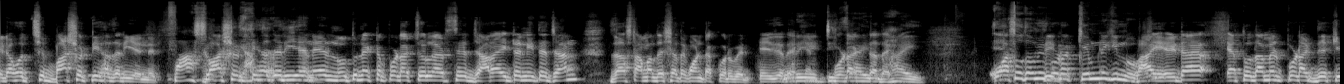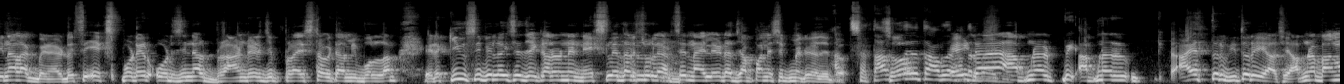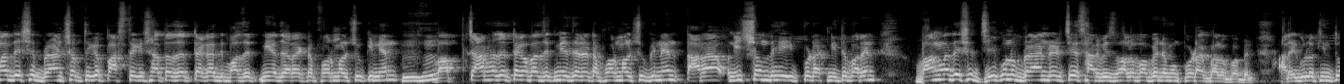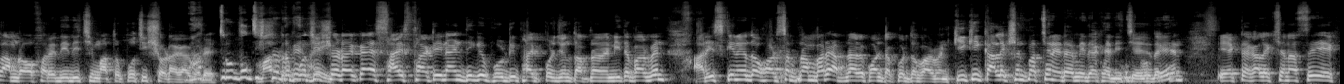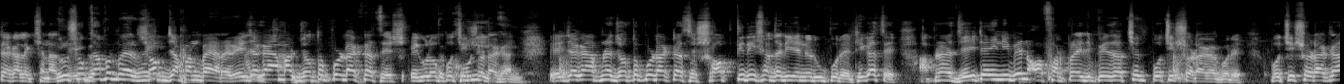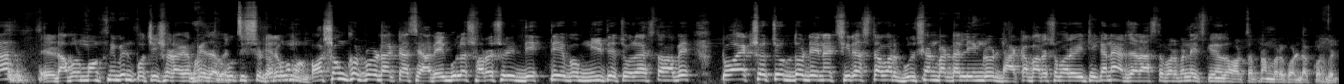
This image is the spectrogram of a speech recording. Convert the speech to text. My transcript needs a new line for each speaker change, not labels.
এটা হচ্ছে বাষট্টি হাজার ইয়েনের
62,000
বাষট্টি হাজার ইয়েনের নতুন একটা প্রোডাক্ট চলে আসছে। যারা এটা নিতে চান জাস্ট আমাদের সাথে কন্ট্যাক্ট করবেন। এই যে দেখেন প্রোডাক্টটা দেখেন।
এত দামি। প্রোডাক্ট কেমনে কিনবো?
ভাই এটা এত দামের প্রোডাক্ট দিয়ে কেনা লাগবে না। এটা হচ্ছে এক্সপোর্টের অরিজিনাল ব্র্যান্ডের যে প্রাইসটা ওইটা আমি বললাম। এটা কিউসি বিল হয়েছে যে কারণে নেক্সট লেদার চলে আসছে নাইলে এটা জাপানে শিপমেন্ট হয়ে যেত।
আচ্ছা,
এইটা
বাইরে।
আপনার আপনার আয়ত্তের ভিতরেই আছে। আপনার বাংলাদেশের ব্র্যান্ড শপ থেকে পাঁচ থেকে সাত হাজার টাকা বাজেট নিয়ে যারা একটা ফর্মাল শু কিনেন বা চার হাজার টাকা বাজেট নিয়ে যারা একটা ফর্মাল শু কিনেন তারা নিঃসন্দেহে এই প্রোডাক্ট নিতে পারেন। বাংলাদেশের যে কোনো ব্র্যান্ডের চেয়ে সার্ভিস ভালো পাবেন এবং প্রোডাক্ট ভালো পাবেন। আর এগুলো কিন্তু আমরা অফারে দিয়ে দিচ্ছি মাত্র পঁচিশশো টাকা করে।
মাত্র 2500
মাত্র
টাকায়, ভাই।
পঁচিশশো টাকায় সাইজ থার্টি নাইন থেকে ফোর্টি ফাইভ পর্যন্ত আপনারা নিতে পারবেন। আর স্ক্রিনে দেওয়া হোয়াটসঅ্যাপ নাম্বারে আপনারা কন্ট্যাক্ট করতে পারবেন। কি কি কালেকশন পাচ্ছেন এটা আমি দেখাই দিচ্ছি দেখেন একটা কালেকশন আছে একটা কালেকশন আছে।
সব জাপান ভাই?
সব জাপান বায়ারের এই জায়গায় আমার যত প্রোডাক্ট আছে এগুলো
তো
পঁচিশশো টাকা। এই জায়গায় আপনার যত প্রোডাক্ট আছে সব তিরিশ হাজার ইয়েনের উপরে ঠিক আছে? আপনারা যেইটাই নিবেন অফার প্রাইজে পেয়ে যাচ্ছেন পঁচিশশো টাকা করে। পঁচিশশো টাকা ডাবল মঙ্ক নিবেন পঁচিশশো টাকা পেয়ে যাবেন।
2500 double
এরকম অসংখ্য প্রোডাক্ট আছে। আর এগুলো সরাসরি দেখতে এবং নিতে চলে আসতে হবে টো একশো চোদ্দ ডেনার সিরাজ টাওয়ার গুলশান বাটা লিং রোড ঢাকা বারোশো বারো এই ঠিকানায়। আর যারা আসতে পারবেন না স্ক্রিনে হোয়াটসঅ্যাপ নাম্বারে কন্ট্যাক্ট করবেন।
